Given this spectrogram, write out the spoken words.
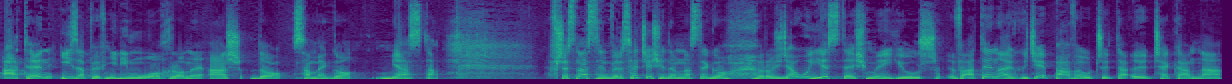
Aten i zapewnili mu ochronę aż do samego miasta. W 16 wersecie 17 rozdziału jesteśmy już w Atenach, gdzie Paweł czyta, y, czeka na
